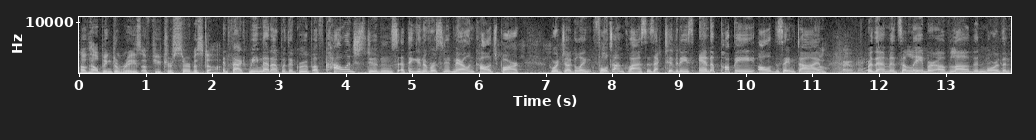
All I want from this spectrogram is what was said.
of helping to raise a future service dog. In fact, we met up with a group of college students at the University of Maryland College Park who are juggling full-time classes, activities, and a puppy all at the same time. Wow. Okay? For them, it's a labor of love in more than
